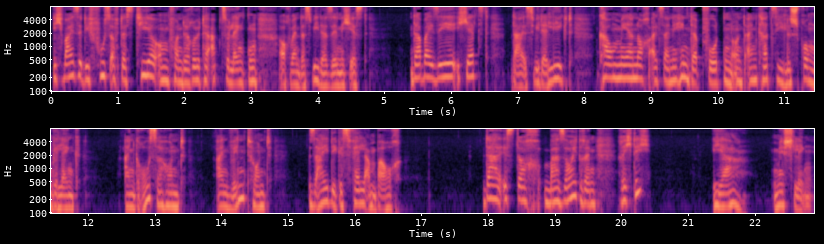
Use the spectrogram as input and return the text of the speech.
Ich weise diffus auf das Tier, um von der Röte abzulenken, auch wenn das widersinnig ist. Dabei sehe ich jetzt, da es wieder liegt, kaum mehr noch als seine Hinterpfoten und ein graziles Sprunggelenk. Ein großer Hund, ein Windhund, seidiges Fell am Bauch. Da ist doch Basoi drin, richtig? Ja, Mischling.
